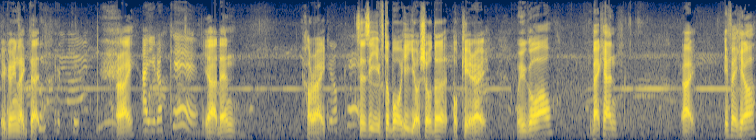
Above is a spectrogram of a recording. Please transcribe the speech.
You're going like that. Alright? Ah, Are you okay? Yeah, then correct. Okay? So see if the ball hit your shoulder, okay, right? When you go out, backhand, right? If I here,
